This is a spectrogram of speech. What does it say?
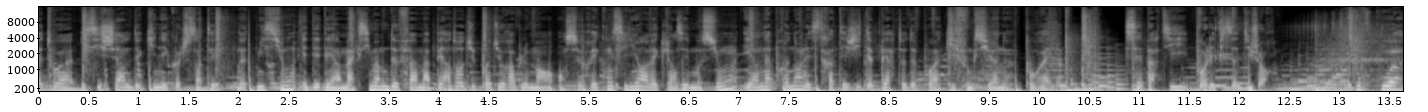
à toi, ici Charles de Kiné Coach Santé. Notre mission est d'aider un maximum de femmes à perdre du poids durablement en se réconciliant avec leurs émotions et en apprenant les stratégies de perte de poids qui fonctionnent pour elles. C'est parti pour l'épisode du jour. Pourquoi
